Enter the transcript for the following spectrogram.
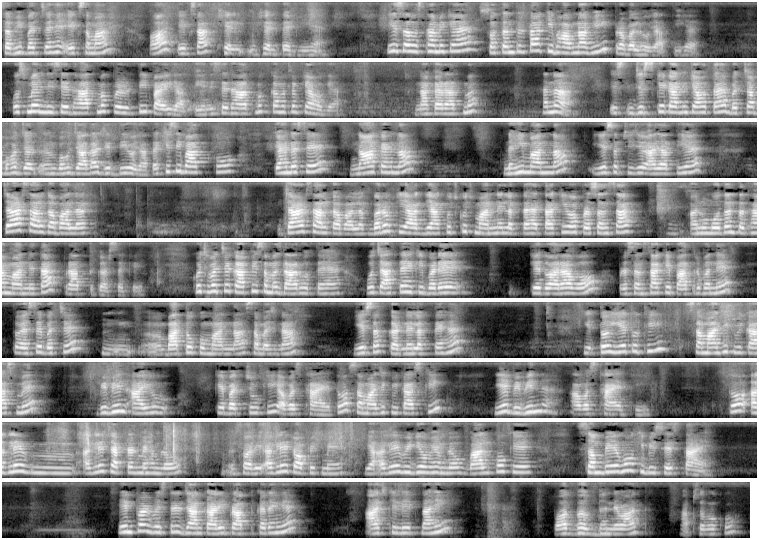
सभी बच्चे हैं एक समान और एक साथ खेल, खेलते भी हैं। इस अवस्था में क्या है? स्वतंत्रता की भावना भी प्रबल हो जाती है। उसमें निषेधात्मक प्रवृत्ति पाई जाती है। निषेधात्मक का मतलब क्या हो गया? नकारात्मक, है ना? इस जिसके कारण क्या होता है बच्चा बहुत जा, बहुत ज़्यादा जिद्दी हो जाता है। किसी बात को कहने से ना कहना नहीं मानना ये सब चीज़ें आ जाती है। चार साल का बालक चार साल का बालक बड़ों की आज्ञा कुछ कुछ मानने लगता है ताकि वह प्रशंसा अनुमोदन तथा मान्यता प्राप्त कर सके। कुछ बच्चे काफ़ी समझदार होते हैं। वो चाहते हैं कि बड़े के द्वारा वो प्रशंसा के पात्र बने। तो ऐसे बच्चे बातों को मानना, समझना, ये सब करने लगते हैं। ये तो ये तो थी सामाजिक विकास में विभिन्न आयु के बच्चों की अवस्थाएँ। तो सामाजिक विकास की ये विभिन्न अवस्थाएँ थी। तो अगले अगले चैप्टर में हम लोग, सॉरी, अगले टॉपिक में या अगले वीडियो में हम लोग बालकों के संवेगों की विशेषताएँ इन पर विस्तृत जानकारी प्राप्त करेंगे। आज के लिए इतना ही। बहुत बहुत धन्यवाद आप सबों को।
